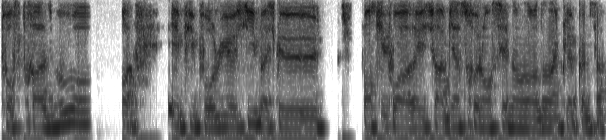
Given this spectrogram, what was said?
pour Strasbourg et puis pour lui aussi, parce que je pense qu'il pourra réussir à bien se relancer dans un club comme ça.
